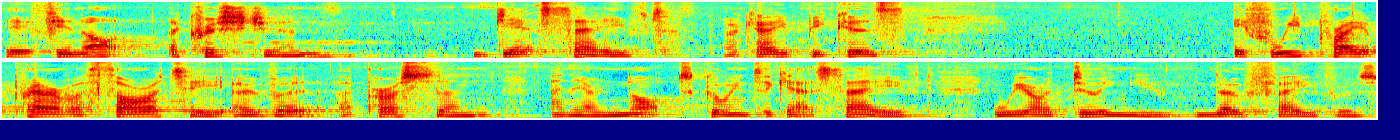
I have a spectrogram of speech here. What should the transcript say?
if you're not a Christian, get saved, okay? Because if we pray a prayer of authority over a person and they're not going to get saved, we are doing you no favors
